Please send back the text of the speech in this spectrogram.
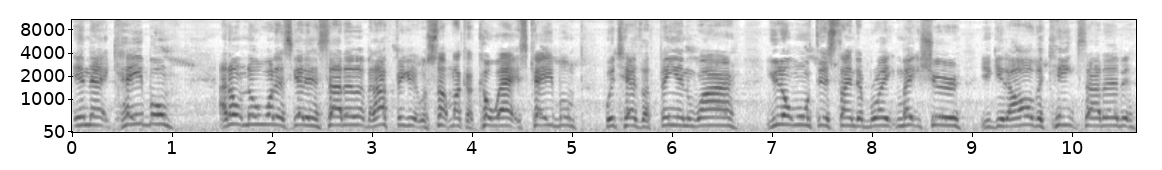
in that cable. I don't know what it's got inside of it, but I figured it was something like a coax cable, which has a thin wire. You don't want this thing to break. Make sure you get all the kinks out of it,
